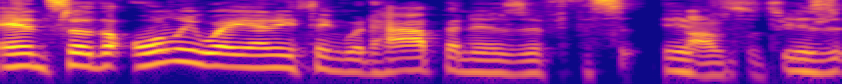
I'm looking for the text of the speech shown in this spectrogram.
and so the only way anything would happen is if the, if is,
